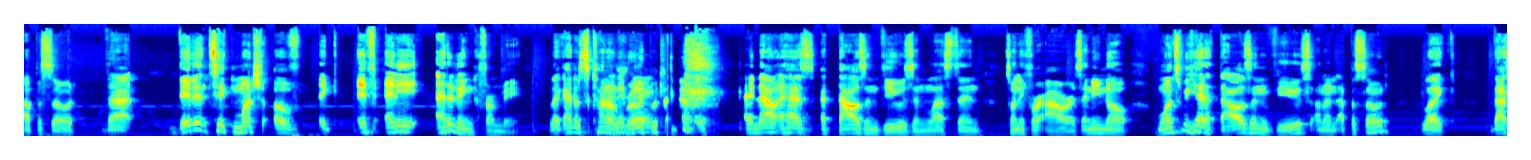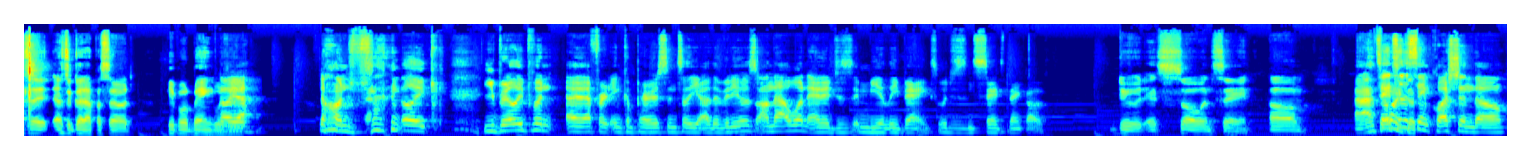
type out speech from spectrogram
episode that didn't take much of like if any editing from me. Like I just kind of really put it together, and now it has a thousand views in less than twenty four hours. And you know, once we hit a thousand views on an episode, like that's a that's a good episode. People bang with oh it. yeah, hundred percent. Like you barely put an effort in comparison to the other videos on that one, and it just immediately bangs, which is insane to think of. dude, it's so insane. Um, and I To answer like the the- same question though,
